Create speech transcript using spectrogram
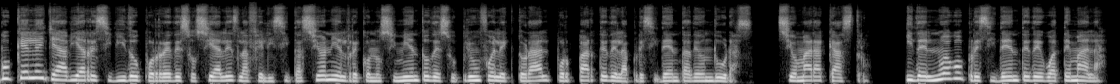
Bukele ya había recibido por redes sociales la felicitación y el reconocimiento de su triunfo electoral por parte de la presidenta de Honduras, Xiomara Castro, y del nuevo presidente de Guatemala,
